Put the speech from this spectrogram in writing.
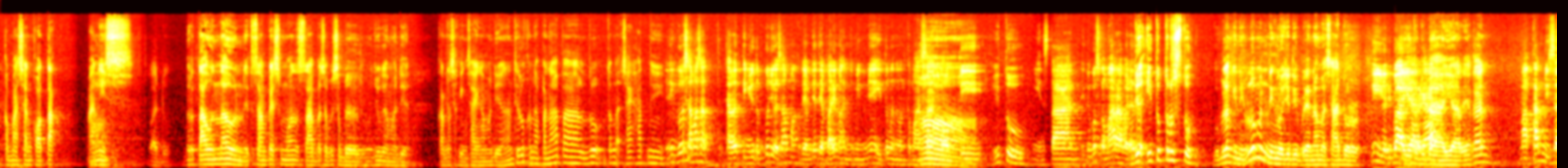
kemasan kotak manis. Waduh. bertahun-tahun itu sampai semua sahabat-sahabat sebel juga sama dia karena saking sayang sama dia nanti lu kenapa-napa lu tuh nggak sehat nih Ini gue sama sa- cara tim YouTube gue juga sama. Tiap dia tiap hari makan minumnya itu teman-teman kemasan Oh, kopi, itu mie instan. Itu gue suka marah padahal dia itu terus tuh gue bilang gini lu mending lu jadi brand ambassador iya dibayar itu kan. dibayar ya kan Makan bisa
